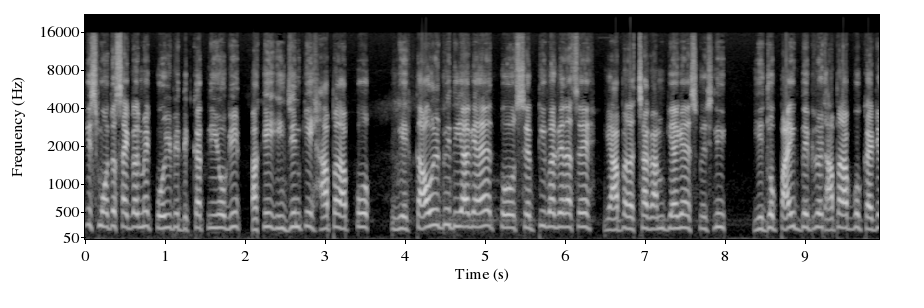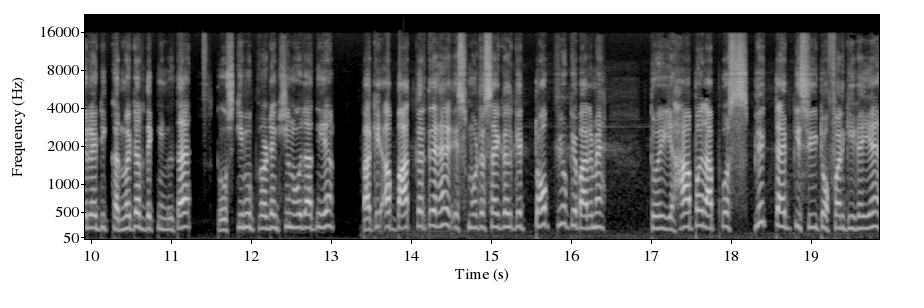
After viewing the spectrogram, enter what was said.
इस मोटरसाइकिल में कोई भी दिक्कत नहीं होगी। बाकी इंजन के यहाँ पर आपको ये टाउल भी दिया गया है। तो सेफ्टी वगैरह से यहाँ पर अच्छा काम किया गया स्पेशली ये जो पाइप देख रहे हो, यहाँ पर आपको कैटेलिटिक कन्वर्टर देखने मिलता है। तो उसकी भी प्रोटेक्शन हो जाती है। बाकी अब बात करते हैं इस मोटरसाइकिल के टॉप व्यू के बारे में। तो यहाँ पर आपको स्प्लिट टाइप की सीट ऑफ़र की गई है।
